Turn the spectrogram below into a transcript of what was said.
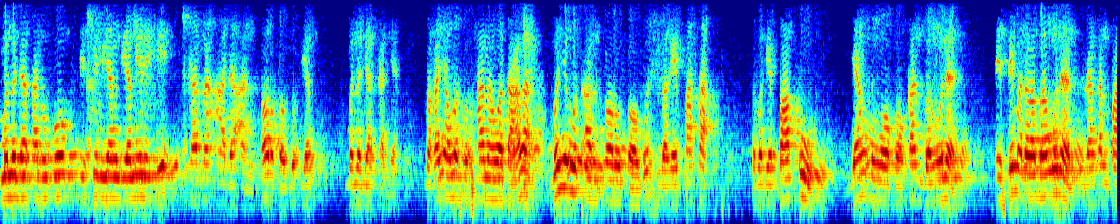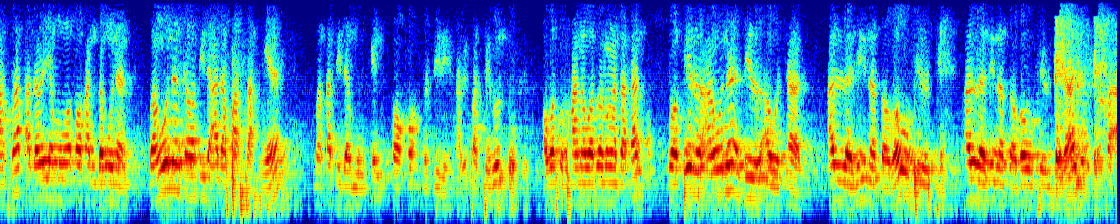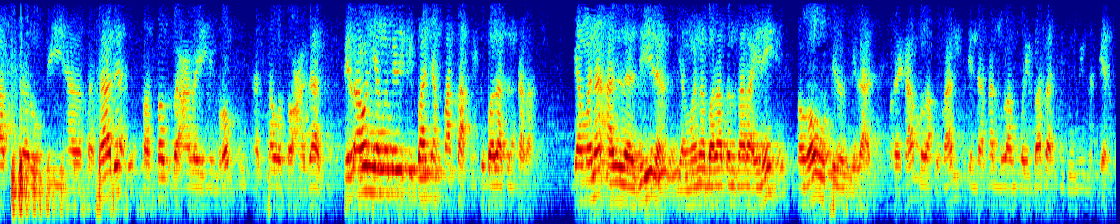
menegakkan hukum sistem yang dia miliki karena ada ansor atau yang menegakkannya. Makanya Allah Subhanahu wa taala menyebut Ansarut sebagai pasak, sebagai paku yang mengokohkan bangunan. Sistem adalah bangunan, sedangkan pasak adalah yang mengokohkan bangunan. Bangunan kalau tidak ada pasaknya, maka tidak mungkin kokoh berdiri, tapi pasti runtuh. Allah Subhanahu wa taala mengatakan, "Wa fir'auna awtad." Alladzina taghaw fil alladzina taghaw fil bilad fa aktsaru fiha al-fasad fa sabba 'alaihim rabbuka sawta 'adzab Fir'aun yang memiliki banyak pasak itu bala tentara yang mana alladzina yang mana bala tentara ini taghaw fil bilad mereka melakukan tindakan melampaui batas di bumi Mesir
